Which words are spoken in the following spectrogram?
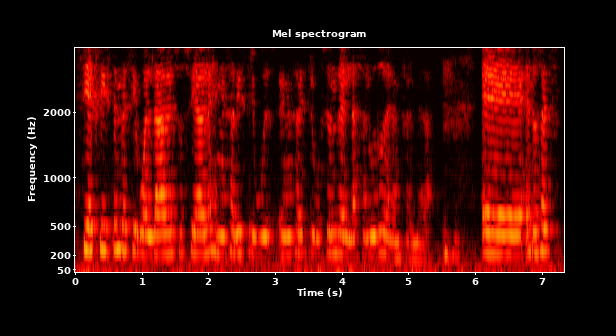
si existen desigualdades sociales en esa, distribu en esa distribución de la salud o de la enfermedad. Uh -huh. eh, entonces,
